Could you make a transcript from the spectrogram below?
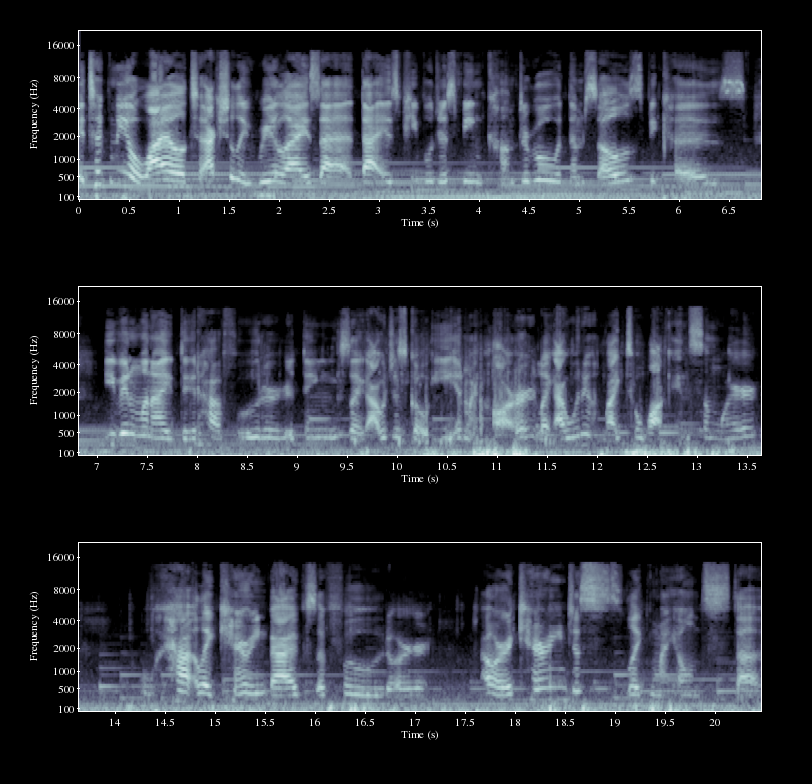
it took me a while to actually realize that that is people just being comfortable with themselves because even when I did have food or things like I would just go eat in my car. Like I wouldn't like to walk in somewhere ha- like carrying bags of food or or carrying just like my own stuff,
